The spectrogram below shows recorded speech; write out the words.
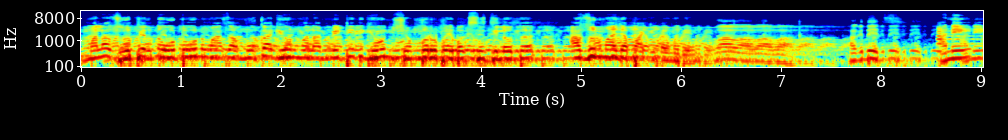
मला झोपेतनं उठवून माझा मुका घेऊन मला मिठीत घेऊन शंभर रुपये बक्षीस दिलं होतं. अजून माझ्या पाकिटामध्ये. आहे. वा वा वा वा. अगदीच. आणि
